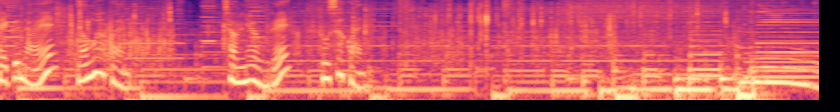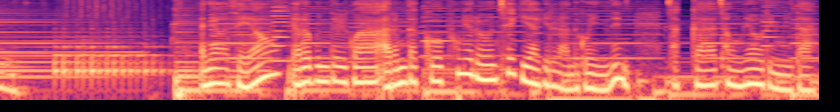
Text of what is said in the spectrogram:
백은하의 영화관, 정여울의 도서관. 안녕하세요. 여러분들과 아름답고 풍요로운 책 이야기를 나누고 있는 작가 정여울입니다.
